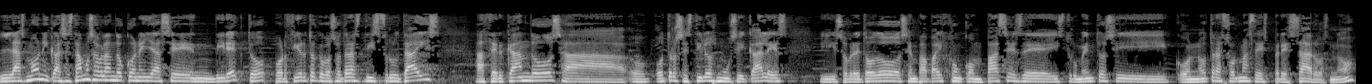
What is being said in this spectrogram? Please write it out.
Las Mónicas, estamos hablando con ellas en directo, por cierto que vosotras disfrutáis acercándoos a otros estilos musicales y sobre todo os empapáis con compases de instrumentos y con otras formas de expresaros, ¿no?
